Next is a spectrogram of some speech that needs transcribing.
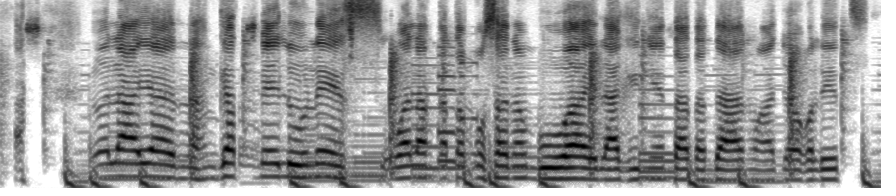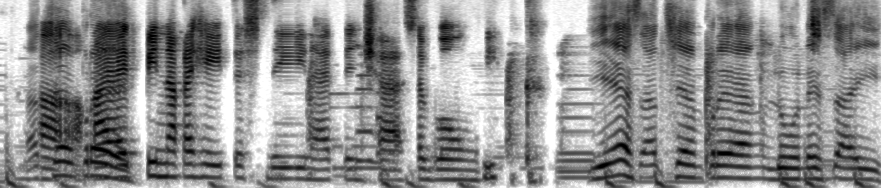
Wala yan. Hanggat may lunes, walang katapusan ng buhay. Lagi niyo yung tatandaan mga chocolates. At Oo, syempre, Ah, kahit pinaka-hatest day natin siya sa buong week. yes, at syempre ang lunes ay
